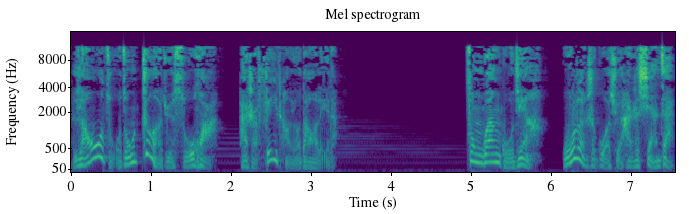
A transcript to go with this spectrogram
老祖宗这句俗话还是非常有道理的。纵观古今啊，无论是过去还是现在，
